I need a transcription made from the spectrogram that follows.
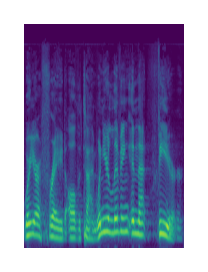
where you're afraid all the time, when you're living in that fear,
